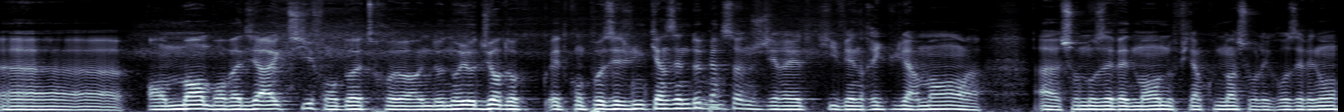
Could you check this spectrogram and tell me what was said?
Euh, en membres, on va dire actifs, on doit être, le noyau dur doit être composé d'une quinzaine de mmh. personnes, je dirais, qui viennent régulièrement sur nos événements, nous filent un coup de main sur les gros événements.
